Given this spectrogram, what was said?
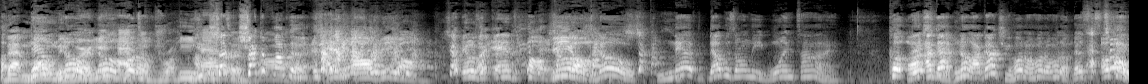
that Damn, moment no, where no, it had to on. draw. He I'm- had shut- to shut the fuck up. End all be all. It was an end all be all. No, no, nev- that was only one time. Co- I, I got no, I got you. Hold on, hold on, hold on. That's, That's okay.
